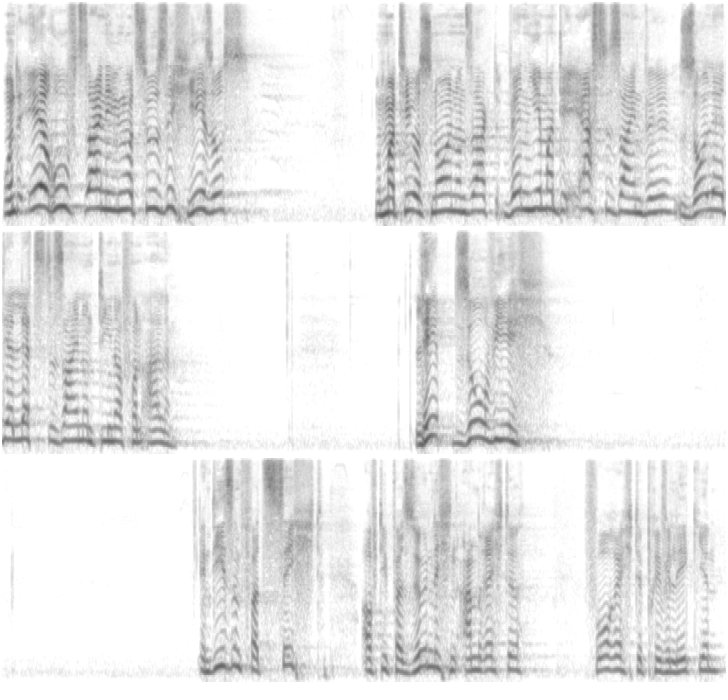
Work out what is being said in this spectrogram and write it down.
Und er ruft seine Jünger zu sich, Jesus, und Matthäus 9 und sagt, wenn jemand der Erste sein will, soll er der Letzte sein und Diener von allem. Lebt so wie ich. In diesem Verzicht auf die persönlichen Anrechte, Vorrechte, Privilegien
